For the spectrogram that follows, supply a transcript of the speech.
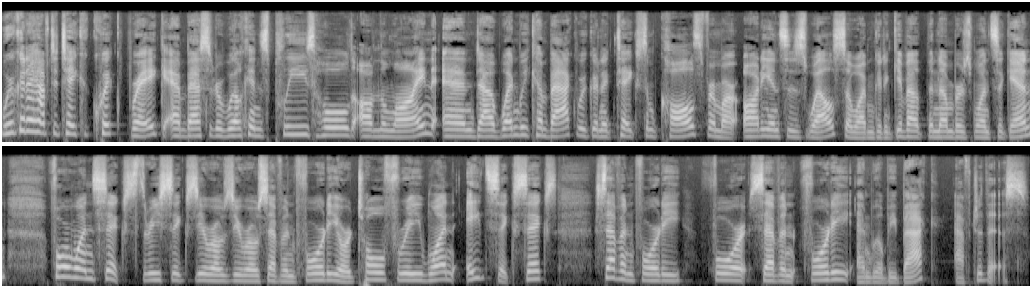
we're going to have to take a quick break. Ambassador Wilkins, please hold on the line. And uh, when we come back, we're going to take some calls from our audience as well. So I'm going to give out the numbers once again 416 360 0740 or toll free 1 866 740 4740. And we'll be back after this.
